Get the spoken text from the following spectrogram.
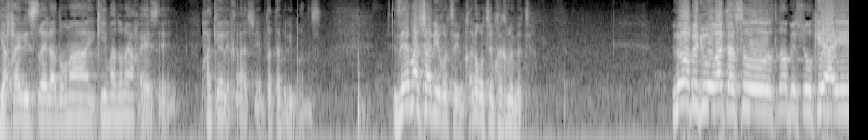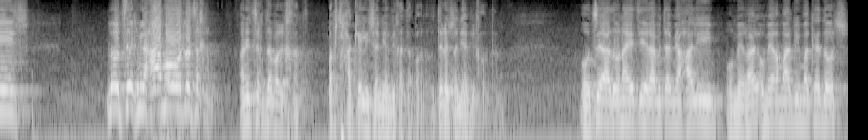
יחל ישראל אדוני, כי אם אדוני חסד. מחכה לך השם, אתה תביא לי פרנס. זה מה שאני רוצה ממך, לא רוצה ממך כלום יותר. לא בגבורת הסוס, לא בשוקי האיש, לא צריך מלחמות, לא צריך... אני צריך דבר אחד, רק שתחכה לי שאני אביא לך את הפרנסה, ותראה שאני אביא לך אותה. רוצה אדוני את יראה ואת המייחלים, אומר, אומר המלבים הקדוש,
